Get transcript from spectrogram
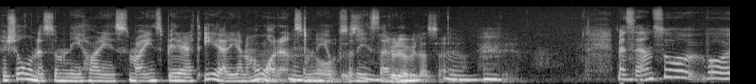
personer som ni har, som har inspirerat er genom åren som ni också det visar? skulle jag vilja säga. Det- Men sen så var,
